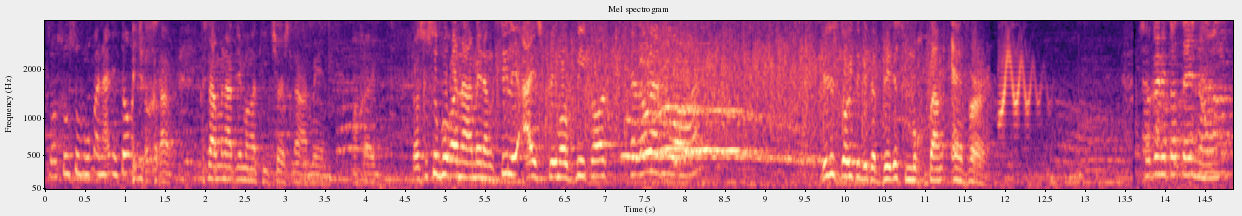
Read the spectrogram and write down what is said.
So susubukan natin ito. Joke lang. Kasama natin yung mga teachers namin. Okay? So susubukan namin ang Silly Ice Cream of Bicol. Hello everyone! This is going to be the biggest mukbang ever. So ganito te, no? Sige.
